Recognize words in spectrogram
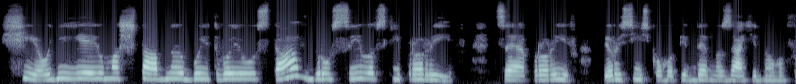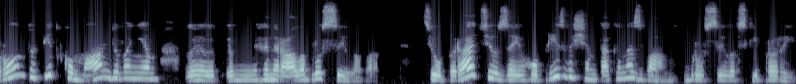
Ще однією масштабною битвою став Брусиловський прорив Це прорив російського південно-західного фронту під командуванням е, ем, генерала Брусилова. Цю операцію за його прізвищем так і назвали Брусиловський прорив.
